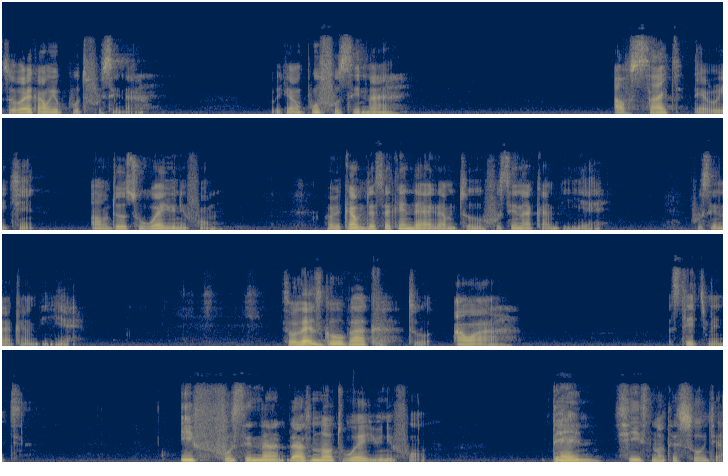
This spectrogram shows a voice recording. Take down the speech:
So where can we put Fusena? We can put Fusena outside the region of those who wear uniform. When we come to the second diagram too, Fusena can be here. Fusena can be here. So let's go back to our statement. If Fusena does not wear uniform, then she is not a soldier.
